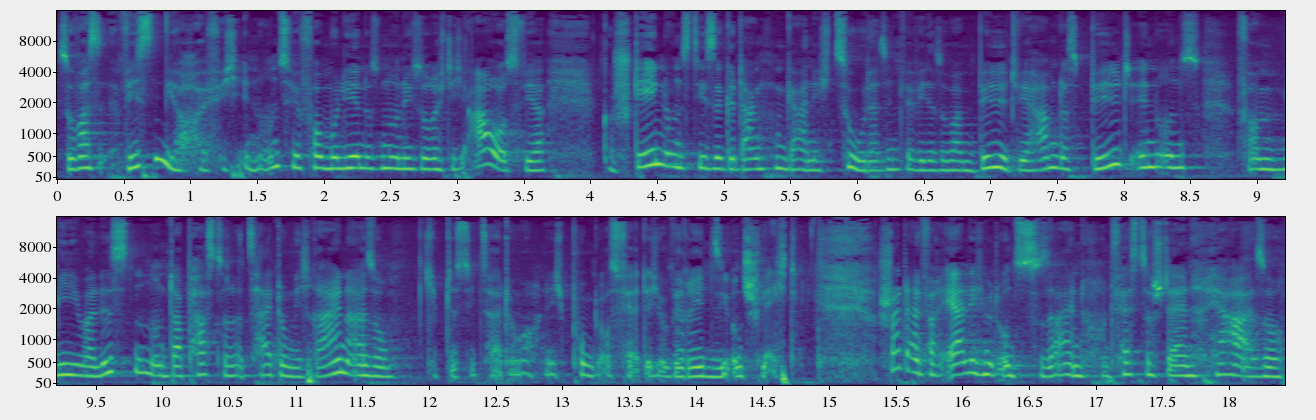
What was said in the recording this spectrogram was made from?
Sowas wissen wir häufig in uns. Wir formulieren es nur nicht so richtig aus. Wir gestehen uns diese Gedanken gar nicht zu. Da sind wir wieder so beim Bild. Wir haben das Bild in uns vom Minimalisten und da passt so eine Zeitung nicht rein. Also gibt es die Zeitung auch nicht. Punkt aus fertig und wir reden sie uns schlecht. Statt einfach ehrlich mit uns zu sein und festzustellen, ja, also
